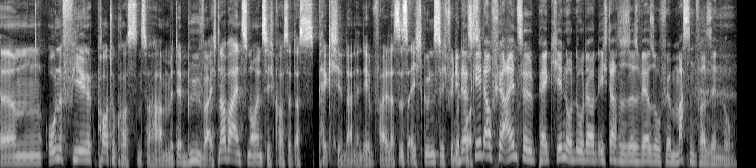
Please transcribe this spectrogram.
Ähm, ohne viel Portokosten zu haben. Mit der Büwa. Ich glaube 1,90 kostet das Päckchen dann in dem Fall. Das ist echt günstig für die Und das Post. geht auch für Einzelpäckchen und oder ich dachte, das wäre so für Massenversendung.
